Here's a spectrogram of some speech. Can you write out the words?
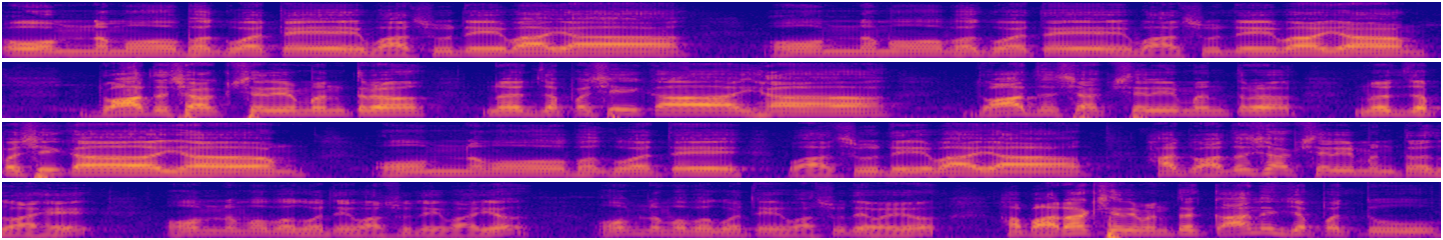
ओम नमो भगवते वासुदेवाया. ओम नमो भगवते वासुदेवाया. द्वादशाक्षरी मंत्र न जपशी का ह्या द्वादशाक्षरी मंत्र न जपशी का ह्या ओम नमो भगवते वासुदेवाया. हा द्वादशाक्षरी मंत्र जो आहे ओम नमो भगवते वासुदेवाय ओम नमो भगवते वासुदेवाय. हा बाराक्षरी म्हणतं का नाही जपत. तू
